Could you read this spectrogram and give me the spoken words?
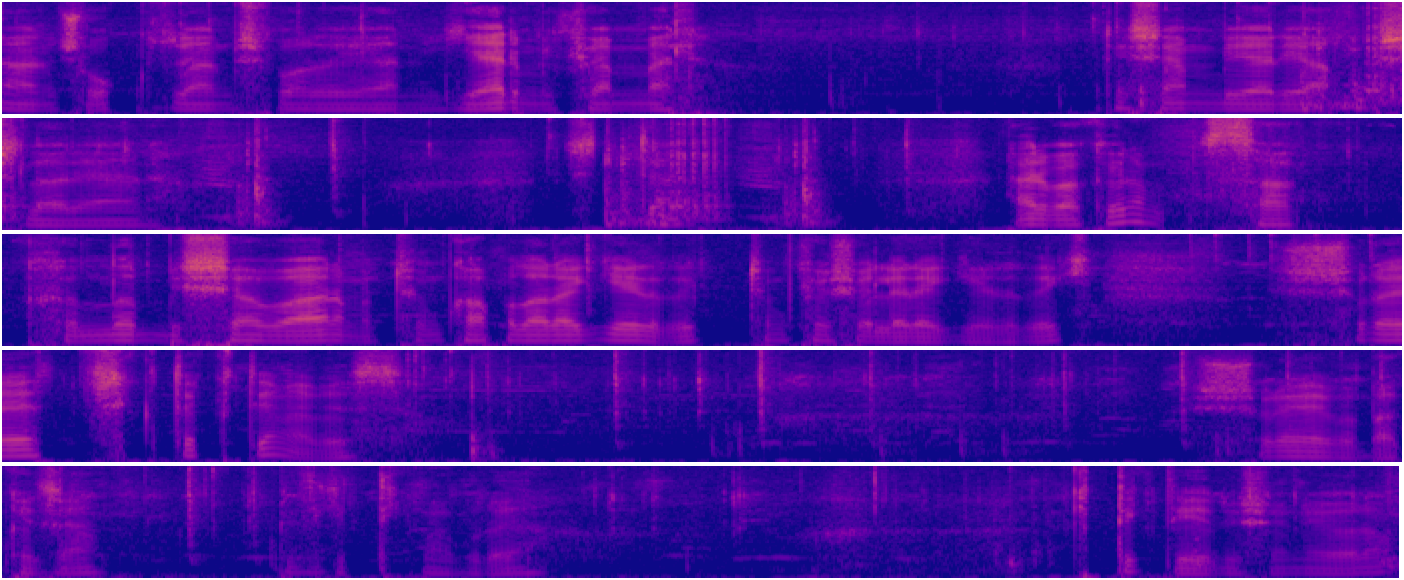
Yani çok güzelmiş bu arada yani yer mükemmel. Muhteşem bir yer yapmışlar yani. Cidden. Her bakıyorum sak akıllı bir şey var mı? Tüm kapılara girdik. Tüm köşelere girdik. Şuraya çıktık değil mi biz? Şuraya bir bakacağım. Biz gittik mi buraya? Gittik diye düşünüyorum.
